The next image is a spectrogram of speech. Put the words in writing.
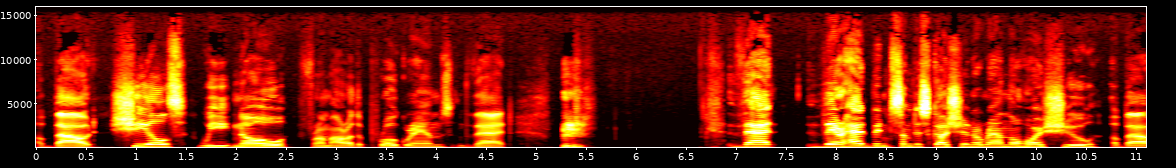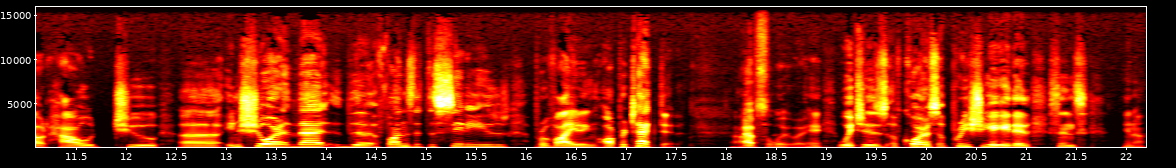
about shields? We know from our other programs that that there had been some discussion around the horseshoe about how to uh, ensure that the funds that the city is providing are protected. Absolutely. Uh, which is, of course, yeah. appreciated since, you know,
